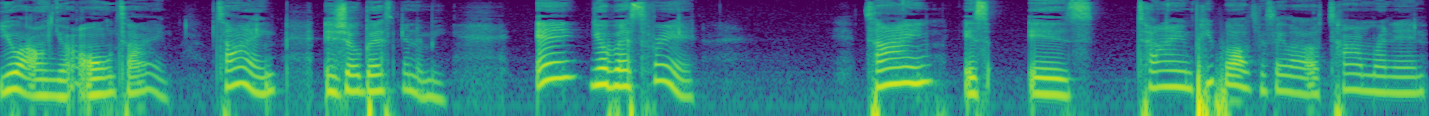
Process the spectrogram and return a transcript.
You are on your own time. Time is your best enemy and your best friend. Time is is time. People often say like, oh, "Time running,"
